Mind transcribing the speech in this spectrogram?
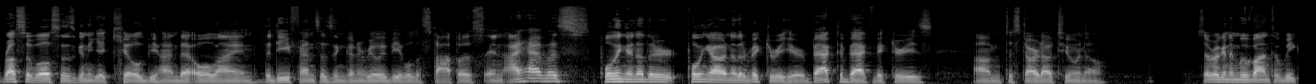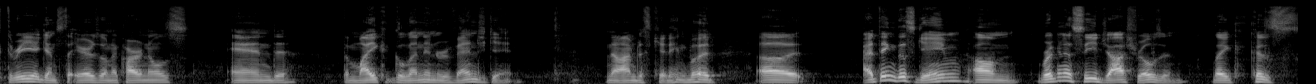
Russell Wilson is going to get killed behind that O line. The defense isn't going to really be able to stop us, and I have us pulling another, pulling out another victory here, back to back victories, um, to start out two and zero. Oh. So we're going to move on to Week Three against the Arizona Cardinals and the Mike Glennon revenge game. No, I'm just kidding. But uh, I think this game, um, we're gonna see Josh Rosen, like, cause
